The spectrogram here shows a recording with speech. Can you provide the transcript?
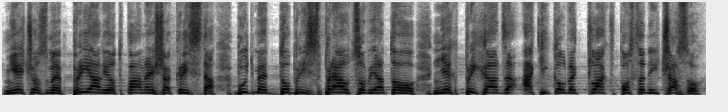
niečo sme prijali od pána Ježiša Krista. Buďme dobrí správcovia toho. Nech prichádza akýkoľvek tlak v posledných časoch.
